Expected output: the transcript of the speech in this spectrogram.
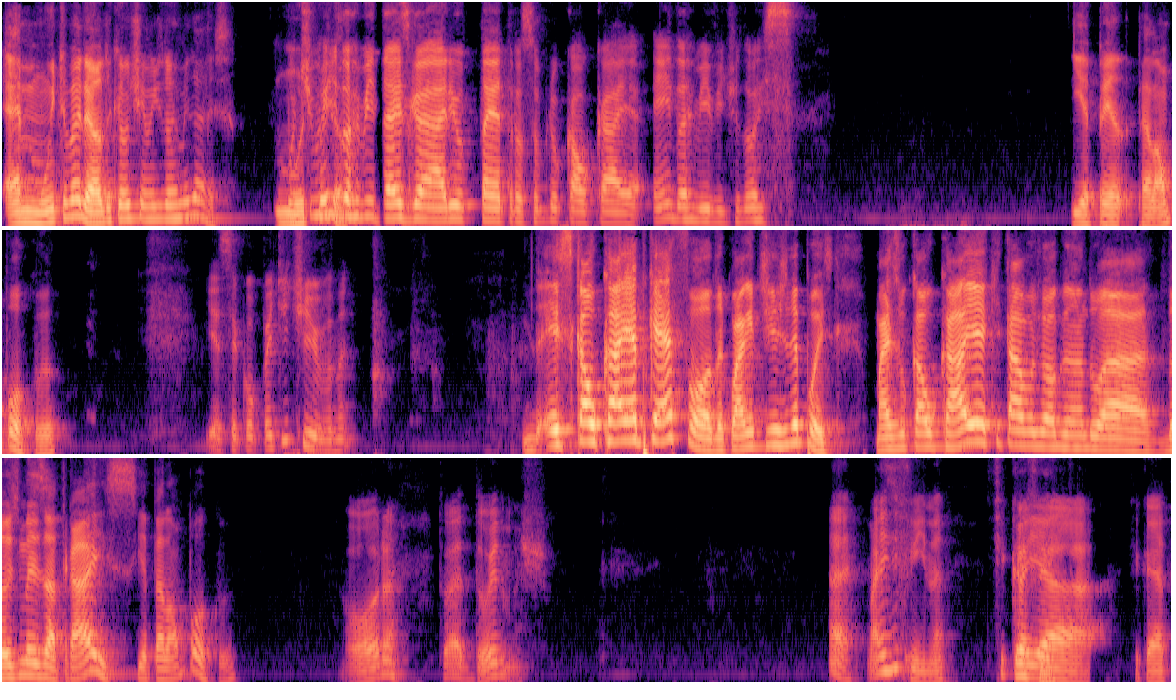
É muito melhor do que o time de 2010. Muito o time melhor. de 2010 ganharia o Tetra sobre o Calcaia em 2022? Ia pelar um pouco, viu? Ia ser competitivo, né? Esse Calcaia é porque é foda, 40 dias depois. Mas o Calcaia que tava jogando há dois meses atrás, ia pelar um pouco. Ora, tu é doido, macho. É, mas enfim, né? Fica aí, a, fica aí a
